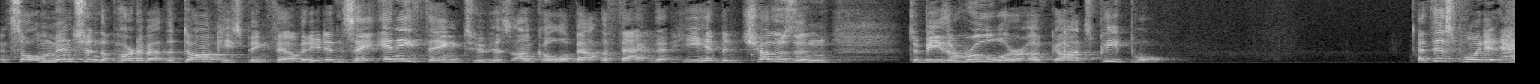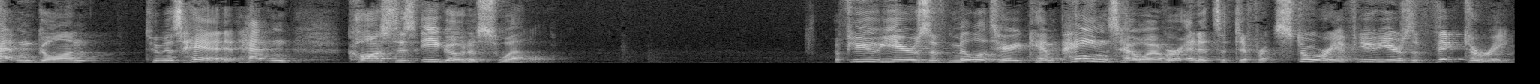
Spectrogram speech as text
And Saul mentioned the part about the donkeys being found, but he didn't say anything to his uncle about the fact that he had been chosen to be the ruler of God's people. At this point, it hadn't gone to his head, it hadn't caused his ego to swell. A few years of military campaigns, however, and it's a different story. A few years of victory.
